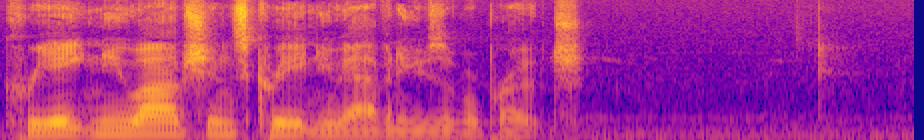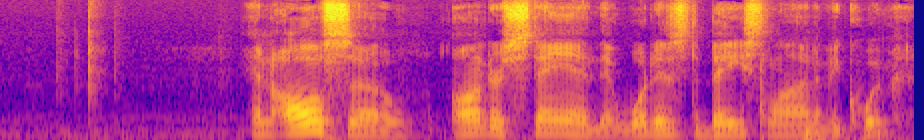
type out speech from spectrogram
create new options, create new avenues of approach. And also understand that what is the baseline of equipment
